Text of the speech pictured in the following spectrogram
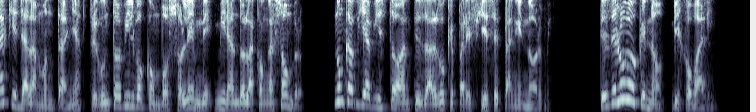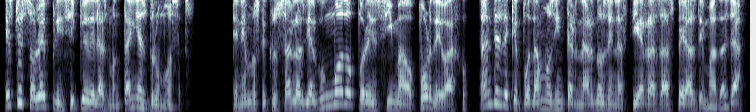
aquella la montaña? preguntó Bilbo con voz solemne, mirándola con asombro. Nunca había visto antes algo que pareciese tan enorme. Desde luego que no, dijo Balin. Esto es solo el principio de las montañas brumosas. Tenemos que cruzarlas de algún modo por encima o por debajo antes de que podamos internarnos en las tierras ásperas de más allá.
